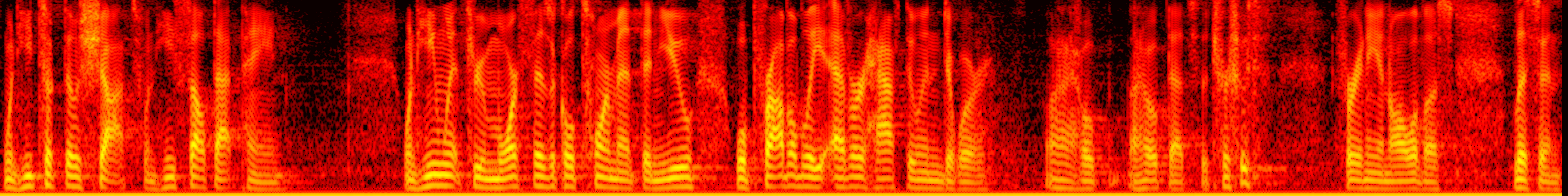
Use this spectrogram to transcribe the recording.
When he took those shots, when he felt that pain, when he went through more physical torment than you will probably ever have to endure. Well, I hope, I hope that's the truth for any and all of us. Listen,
